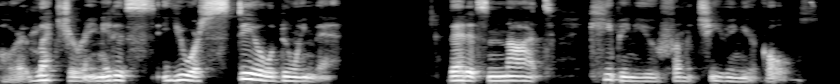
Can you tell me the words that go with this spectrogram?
or lecturing. It is you are still doing that that it's not keeping you from achieving your goals.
